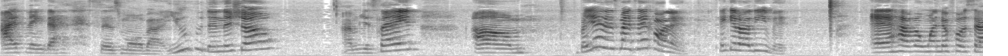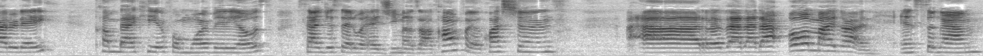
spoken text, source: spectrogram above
I think that says more about you than the show. I'm just saying. Um, but yeah, that's my take on it. Take it or leave it. And have a wonderful Saturday come back here for more videos. Sandra said at gmail.com for your questions. Uh, da, da, da, oh my god. Instagram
